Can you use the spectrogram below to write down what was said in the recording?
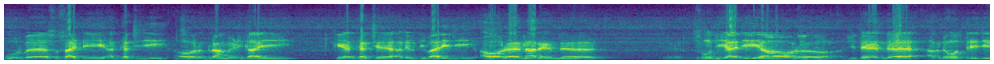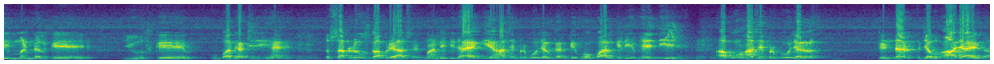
पूर्व सोसाइटी अध्यक्ष जी और ग्रामीण इकाई के अध्यक्ष अनिल तिवारी जी और नरेंद्र सोधिया जी और जितेंद्र अग्निहोत्री जी मंडल के यूथ के उपाध्यक्ष जी हैं। हम्म, तो सब लोग का प्रयास है। माननीय विधायक जी यहाँ से प्रपोजल करके भोपाल के लिए भेज दिए हैं। हम्म। अब वहाँ से प्रपोजल टेंडर जब आ जाएगा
